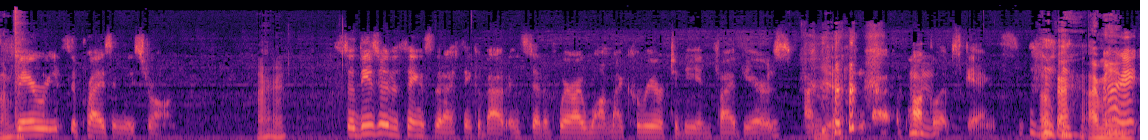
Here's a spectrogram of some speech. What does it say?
Okay. very surprisingly strong. All right. So these are the things that I think about instead of where I want my career to be in five years. I'm Yeah. thinking about apocalypse gangs. Okay. I mean, All right.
